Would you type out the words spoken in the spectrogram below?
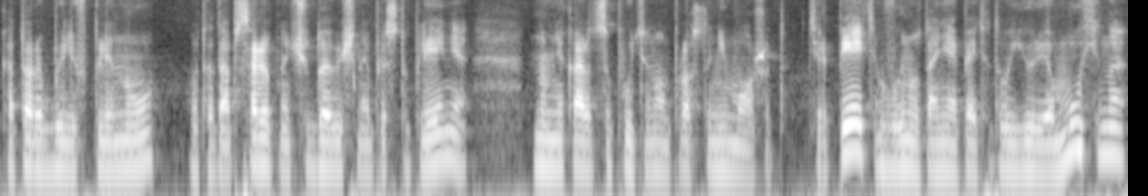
которые были в плену. Вот это абсолютно чудовищное преступление. Но мне кажется, Путин он просто не может терпеть. Вынут они опять этого Юрия Мухина,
